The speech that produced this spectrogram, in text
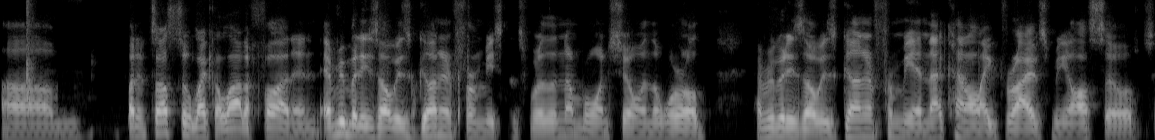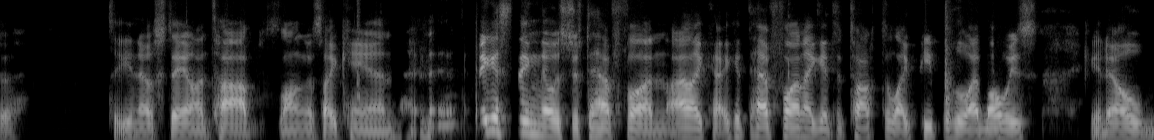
um, but it's also like a lot of fun and everybody's always gunning for me since we're the number one show in the world everybody's always gunning for me and that kind of like drives me also to to you know stay on top as long as i can and the biggest thing though is just to have fun i like i get to have fun i get to talk to like people who i've always you know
